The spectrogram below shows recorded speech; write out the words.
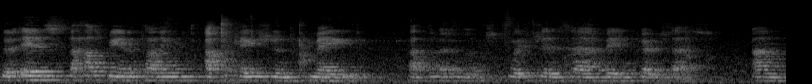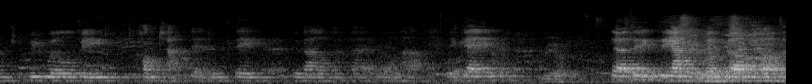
there is, there has been a planning application made at the moment, which is uh, being processed, and we will be contacting the developer further on that. Again, yeah, the, the applicant of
